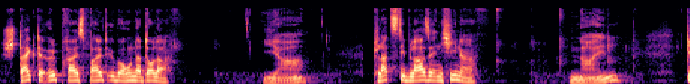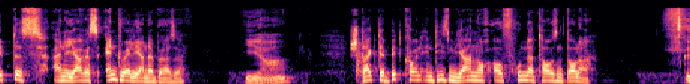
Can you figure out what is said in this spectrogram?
Steigt der Ölpreis bald über 100 Dollar? Ja. Platzt die Blase in China? Nein. Gibt es eine Jahresendrallye an der Börse? Ja. Steigt der Bitcoin in diesem Jahr noch auf 100.000 Dollar?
